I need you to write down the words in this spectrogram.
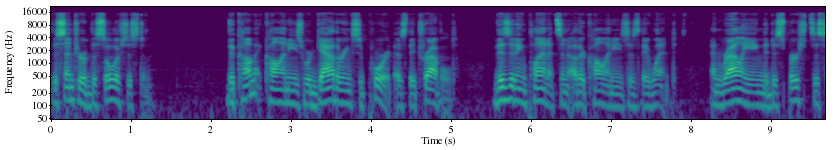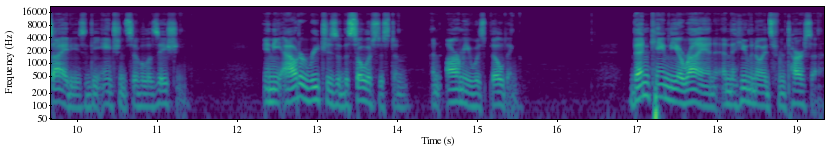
the center of the solar system. The comet colonies were gathering support as they traveled, visiting planets and other colonies as they went, and rallying the dispersed societies of the ancient civilization. In the outer reaches of the solar system, an army was building. Then came the Orion and the humanoids from Tarsa.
